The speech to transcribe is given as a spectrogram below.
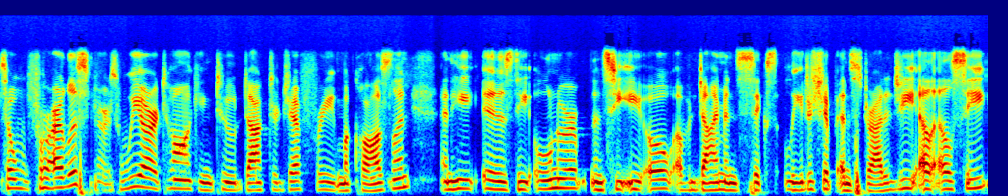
So, for our listeners, we are talking to Dr. Jeffrey McCausland, and he is the owner and CEO of Diamond Six Leadership and Strategy LLC.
